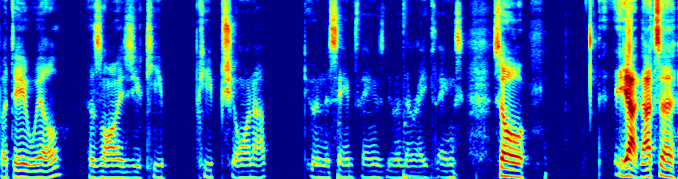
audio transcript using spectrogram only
but they will as long as you keep keep showing up doing the same things doing the right things. So yeah that's a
